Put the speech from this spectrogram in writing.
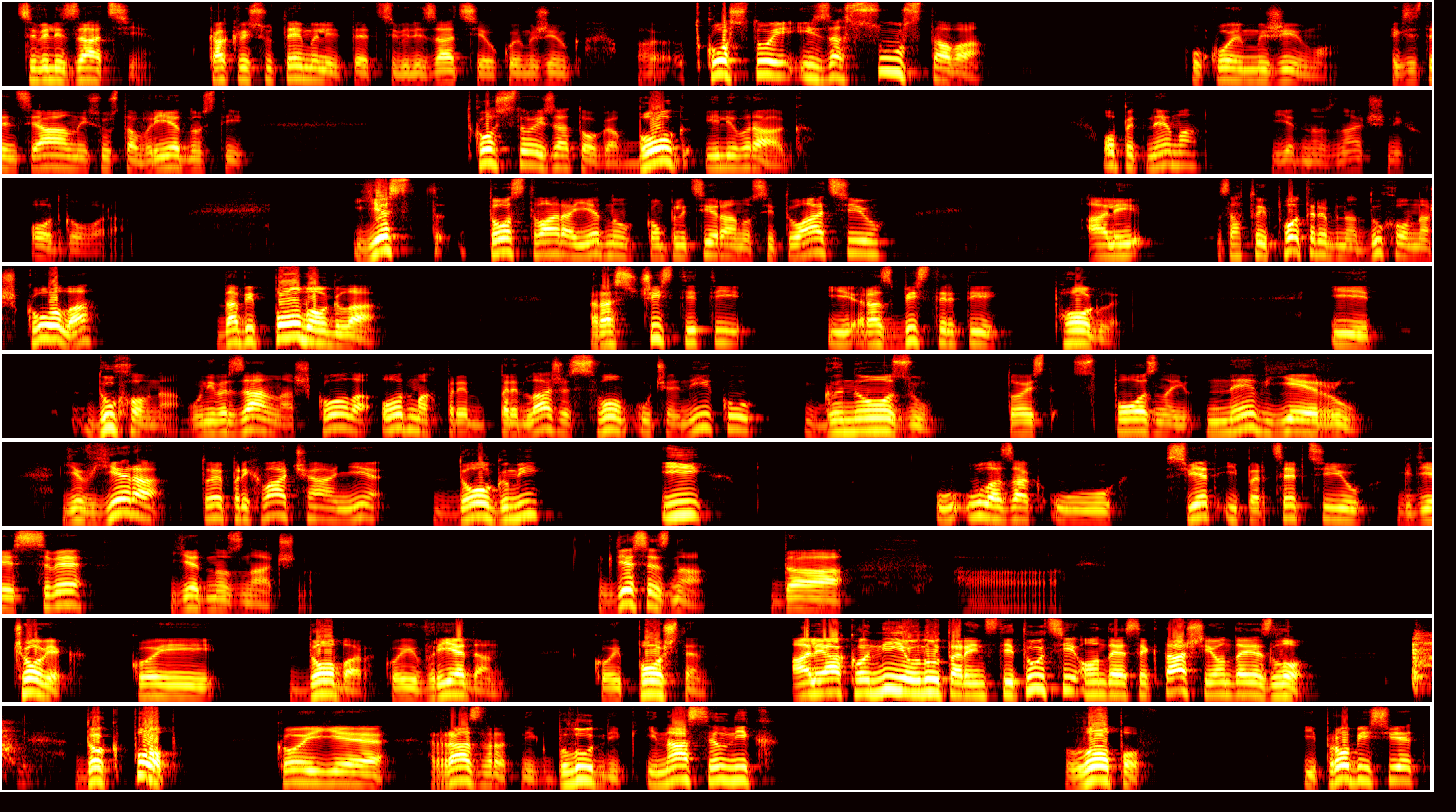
civilizacije? Kakvi su temelji te civilizacije u kojoj živimo? Tko stoji iza sustava u kojem mi živimo? Egzistencijalni sustav vrijednosti. Tko stoji iza toga? Bog ili vrag? Opet nema jednoznačnih odgovora. Jest, to stvara jednu kompliciranu situaciju, ali zato je potrebna duhovna škola da bi pomogla raščistiti i razbistriti pogled. I duhovna, univerzalna škola odmah predlaže svom učeniku gnozu, to jest spoznaju, ne vjeru je vjera, to je prihvaćanje dogmi i ulazak u svijet i percepciju gdje je sve jednoznačno. Gdje se zna da čovjek koji dobar, koji vrijedan, koji pošten, ali ako nije unutar instituciji, onda je sektaš i onda je zlo. Dok pop, koji je razvratnik, bludnik i nasilnik, lopov i probi svijet,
